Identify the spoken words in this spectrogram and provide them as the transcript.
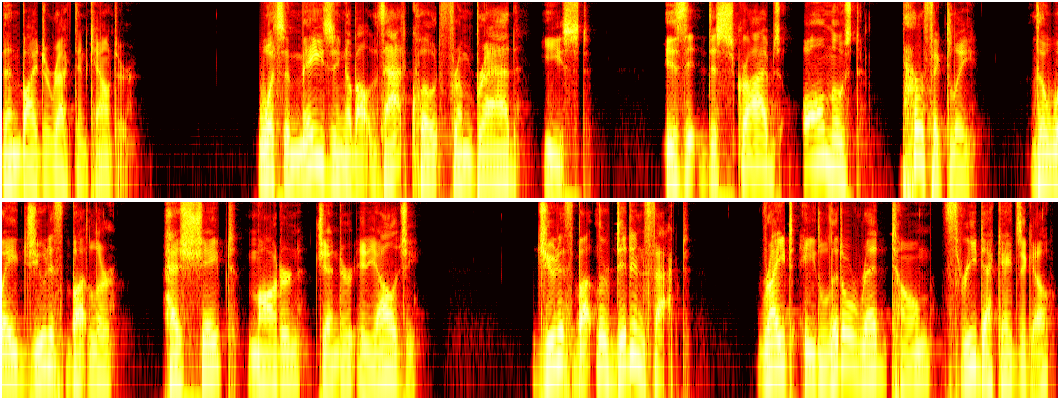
than by direct encounter. What's amazing about that quote from Brad East is it describes almost perfectly the way Judith Butler has shaped modern gender ideology. Judith Butler did, in fact, write a little red tome three decades ago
